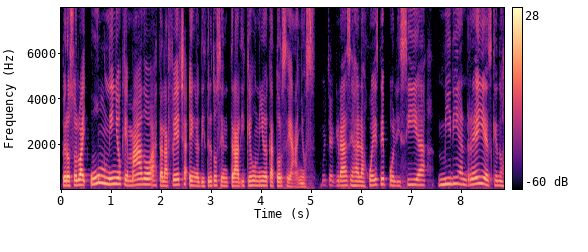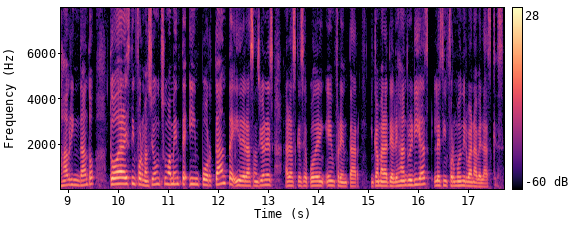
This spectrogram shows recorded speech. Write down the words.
pero solo hay un niño quemado hasta la fecha en el Distrito Central y que es un niño de 14 años. Muchas gracias a la juez de policía Miriam Reyes que nos ha brindado toda esta información sumamente importante y de las sanciones a las que se pueden enfrentar. En cámara de Alejandro Irías les informó Nirvana Velázquez.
